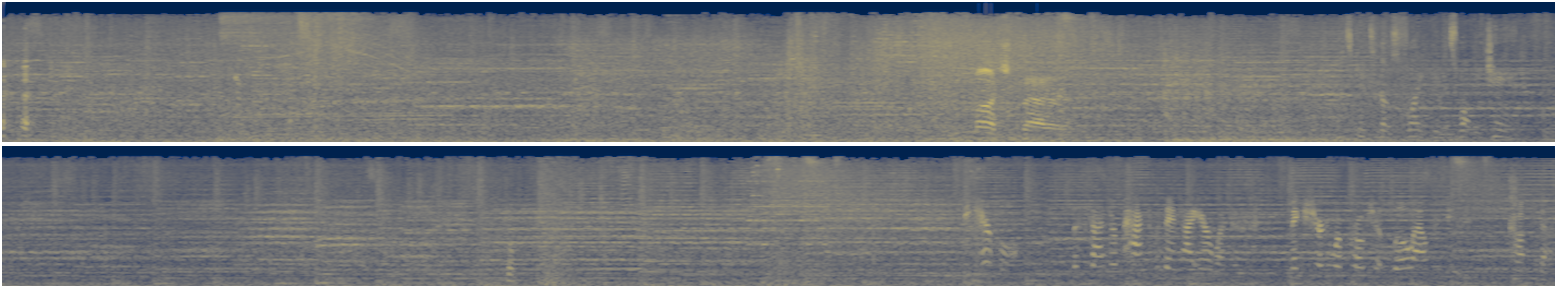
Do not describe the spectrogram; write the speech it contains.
Much better. Let's get to those flight units while we can. Be careful. The skies are packed with anti-air weapons. Make sure to approach at low altitude. Copy that.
